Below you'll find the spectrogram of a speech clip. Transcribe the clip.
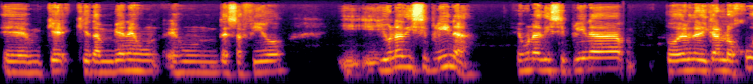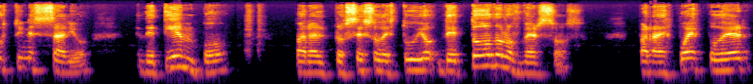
eh, que, también es un, es un desafío y una disciplina. Es una disciplina poder dedicar lo justo y necesario de tiempo para el proceso de estudio de todos los versos, para después poder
